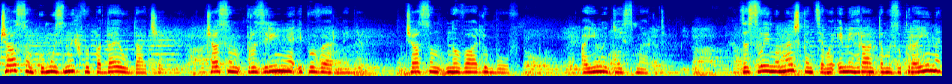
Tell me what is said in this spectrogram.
Часом комусь з них випадає удача, часом прозріння і повернення, часом нова любов, а іноді й смерть. За своїми мешканцями, емігрантами з України,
